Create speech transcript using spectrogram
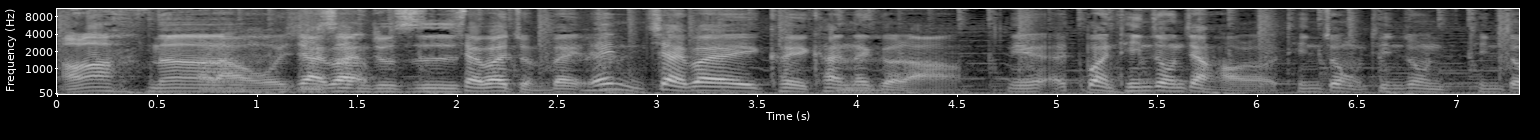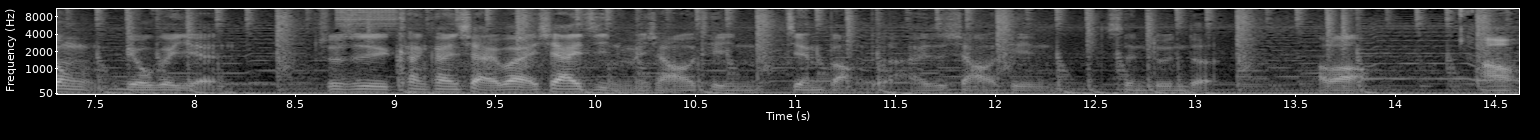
好了，那我下礼拜就是下礼拜准备。哎、欸，你下礼拜可以看那个啦，嗯、你不然听众这样好了，听众听众听众留个言，就是看看下礼拜下一集你们想要听肩膀的，还是想要听深蹲的，好不好？好，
